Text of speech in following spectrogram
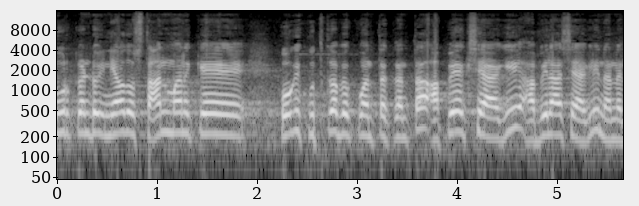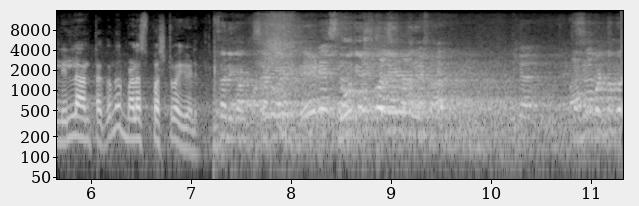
ತೂರ್ಕೊಂಡು ಇನ್ಯಾವುದೋ ಸ್ಥಾನಮಾನಕ್ಕೆ ಹೋಗಿ ಕುತ್ಕೋಬೇಕು ಅಂತಕ್ಕಂಥ ಅಪೇಕ್ಷೆ ಆಗಿ, ಅಭಿಲಾಷೆ ಆಗಲಿ ನನ್ನಲ್ಲಿಲ್ಲ ಅಂತಕ್ಕಂಥ ಭಾಳ ಸ್ಪಷ್ಟವಾಗಿ ಹೇಳ್ತೀನಿ ಸರ್ ಈಗ ಯೋಗೇಶ್ವರ್ ಹೇಳ್ತಾರೆ ಸರ್ ಚನ್ನಪಟ್ಟಣದ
